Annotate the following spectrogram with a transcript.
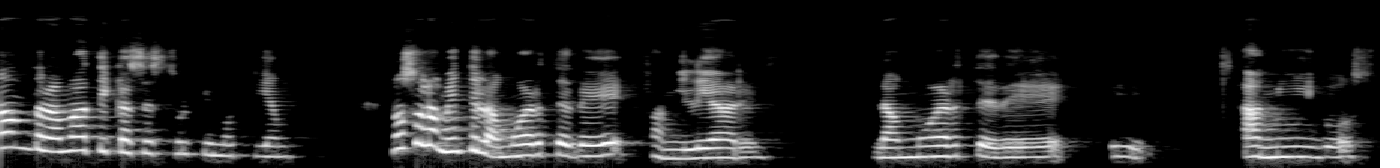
tan dramáticas este último tiempo. No solamente la muerte de familiares, la muerte de eh, amigos,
